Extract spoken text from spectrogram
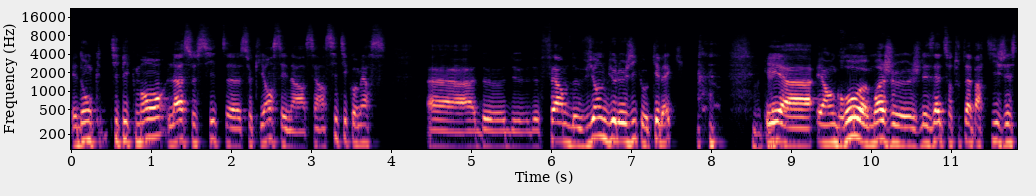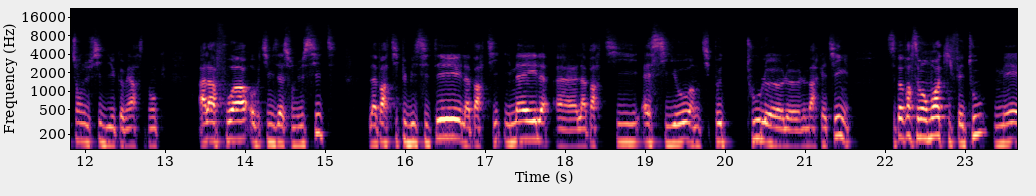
Et donc typiquement là ce site, ce client c'est un site e-commerce euh, de, de, fermes de viande biologique au Québec. Euh, et, en gros, euh, moi, je, les aide sur toute la partie gestion du site e-commerce. Donc, à la fois optimisation du site, la partie publicité, la partie email, la partie SEO, un petit peu tout le, le, marketing. C'est pas forcément moi qui fais tout, mais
